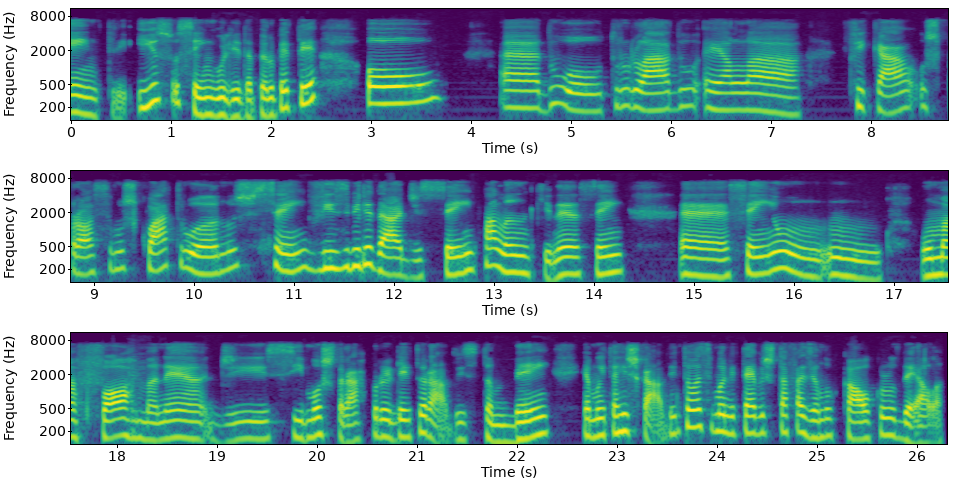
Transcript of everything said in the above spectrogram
entre isso ser engolida pelo PT ou uh, do outro lado ela ficar os próximos quatro anos sem visibilidade, sem palanque, né? sem, é, sem um, um, uma forma né, de se mostrar para o eleitorado. Isso também é muito arriscado. Então, a Simone Tebet está fazendo o cálculo dela.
